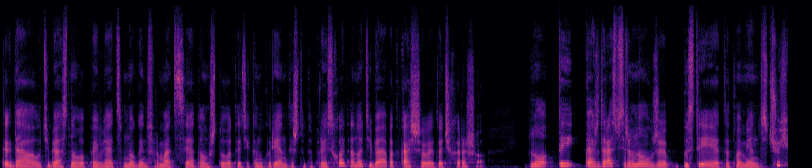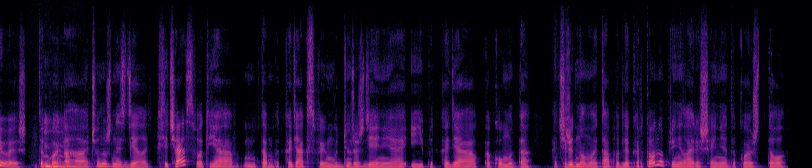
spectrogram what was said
когда у тебя снова появляется много информации о том, что вот эти конкуренты, что-то происходит, оно тебя подкашивает очень хорошо. Но ты каждый раз все равно уже быстрее этот момент чухиваешь и такой, mm-hmm. ага, а что нужно сделать? Сейчас вот я там, подходя к своему дню рождения и подходя к какому-то очередному этапу для картона приняла решение такое, что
